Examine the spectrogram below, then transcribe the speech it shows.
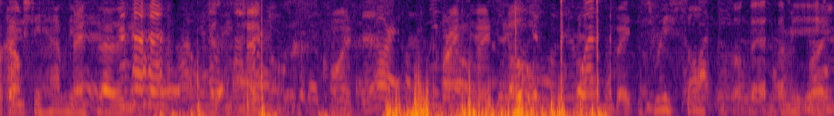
You're welcome. Actually, have any? Just the shape of this is quite frame casing. Just one But it's really soft. It's on there. Let me. Right.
